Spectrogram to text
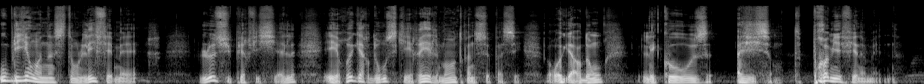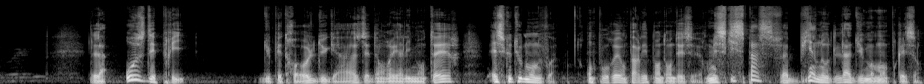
Oublions un instant l'éphémère, le superficiel, et regardons ce qui est réellement en train de se passer. Regardons les causes agissantes. Premier phénomène. La hausse des prix du pétrole, du gaz, des denrées alimentaires, est-ce que tout le monde voit? On pourrait en parler pendant des heures. Mais ce qui se passe va bien au-delà du moment présent.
